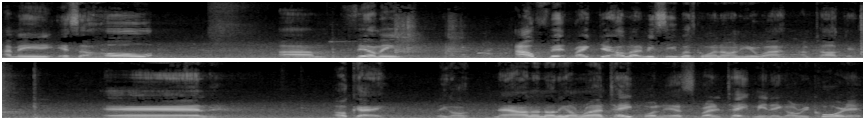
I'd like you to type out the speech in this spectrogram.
I mean, it's a whole um, filming outfit right there. Hold on, let me see what's going on here while I'm talking. And, okay, they gonna, now I don't know, they gonna run tape on this. Run tape mean they gonna record it.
